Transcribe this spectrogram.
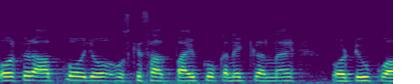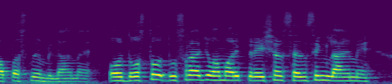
और फिर आपको जो उसके साथ पाइप को कनेक्ट करना है और ट्यूब को आपस में मिलाना है। और दोस्तों, दूसरा जो हमारी प्रेशर सेंसिंग लाइन है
